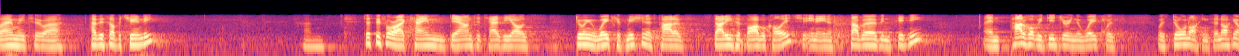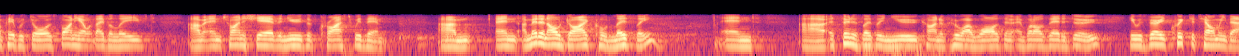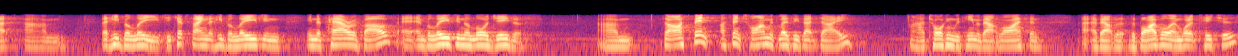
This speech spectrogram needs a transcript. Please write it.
allowing me to uh, have this opportunity. Um, just before I came down to Tassie, I was doing a week of mission as part of studies at Bible College in, in a suburb in Sydney. And part of what we did during the week was, was door knocking, so knocking on people's doors, finding out what they believed, um, and trying to share the news of Christ with them. Um, and I met an old guy called Leslie, and uh, as soon as Leslie knew kind of who I was and, and what I was there to do, he was very quick to tell me that, um, that he believed. He kept saying that he believed in, in the power above and, and believed in the Lord Jesus. Um, so I spent, I spent time with Leslie that day, uh, talking with him about life and uh, about the, the, Bible and what it teaches.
